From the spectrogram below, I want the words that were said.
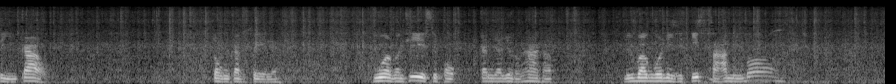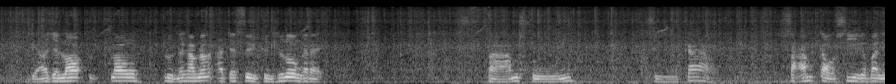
สี่เก้าตรงกันเปเลย งวดวันที่สิบหกกันยายนห้าครับ หรือบางวันนี้สิติดสามหนึ่งบ่เดี๋ยวจะลองลองหลุดนะครับนะอาจจะสื่อขึ้นชื่อโลงก็ได้สามศูนย์สี่เก้าสามเก่าสี่กับบันเล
